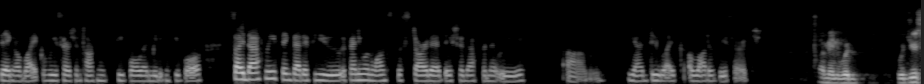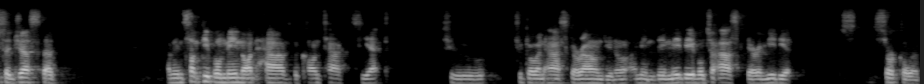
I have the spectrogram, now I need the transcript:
thing of like research and talking to people and meeting people so i definitely think that if you if anyone wants to start it they should definitely um yeah do like a lot of research I mean, would would you suggest that? I mean, some people may not have the contacts yet to to go and ask around. You know, I mean, they may be able to ask their immediate s- circle of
